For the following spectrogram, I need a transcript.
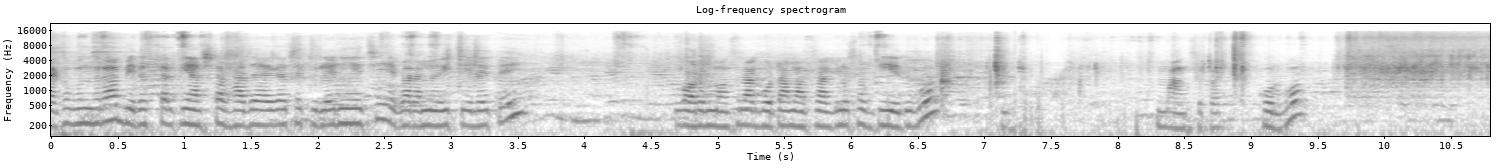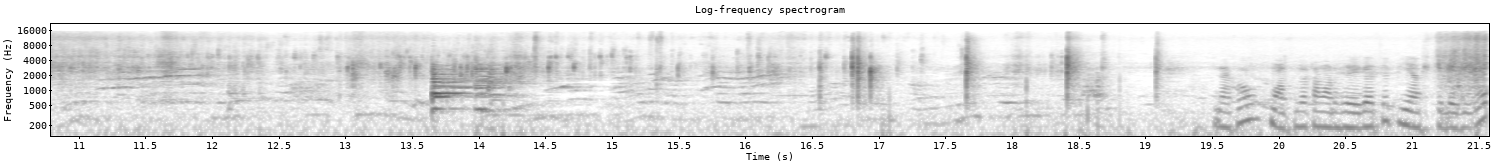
দেখো বন্ধুরা, বেরেস্তার পেঁয়াজটা ভাজা হয়ে গেছে, তুলে নিয়েছি। এবার আমি ওই তেলেতেই গরম মশলা, গোটা মশলাগুলো সব দিয়ে দেবো। মাংসটা করব। দেখো, মশলাটা আমার হয়ে গেছে, পেঁয়াজ তুলে দেবো।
